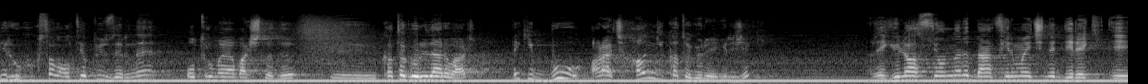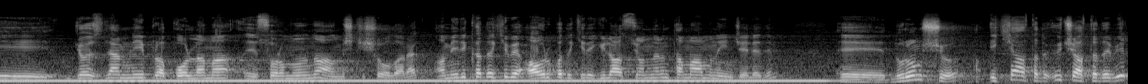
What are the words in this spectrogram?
bir hukuksal altyapı üzerine oturmaya başladı. Ee, kategoriler var. Peki bu araç hangi kategoriye girecek? Regülasyonları ben firma içinde direkt e, gözlemleyip raporlama e, sorumluluğunu almış kişi olarak Amerika'daki ve Avrupa'daki regülasyonların tamamını inceledim. E, durum şu, iki haftada, üç haftada bir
